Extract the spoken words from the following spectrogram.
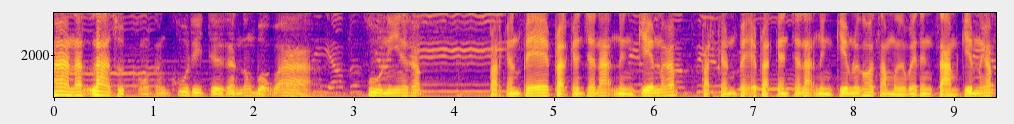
5 นัดล่าสุดของทั้งคู่ที่เจอกันต้องบอกว่าคู่นี้นะครับปัดกันแพ้ปัดกันชนะ 1 เกมนะครับปัดกันแพ้ปัดกันชนะ 1 เกมแล้วก็เสมอไปถึง 3 เกมนะครับ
